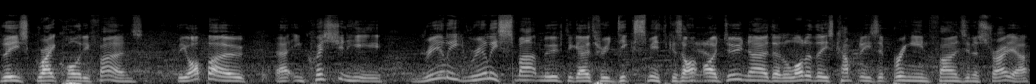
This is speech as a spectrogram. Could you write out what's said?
these great quality phones? The Oppo uh, in question here, really, really smart move to go through Dick Smith because I, I do know that a lot of these companies that bring in phones in Australia,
